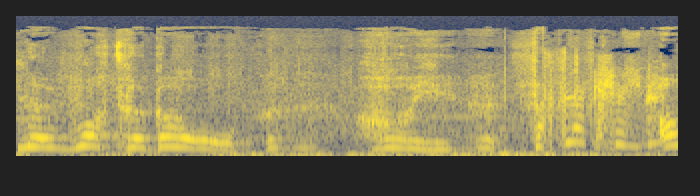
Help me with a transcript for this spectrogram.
No, what a goal! Oh, Deflection. oh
